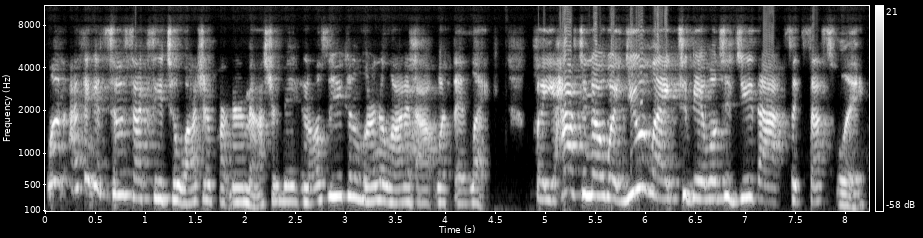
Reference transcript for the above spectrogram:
one, I think it's so sexy to watch a partner masturbate, and also you can learn a lot about what they like. But you have to know what you like to be able to do that successfully.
